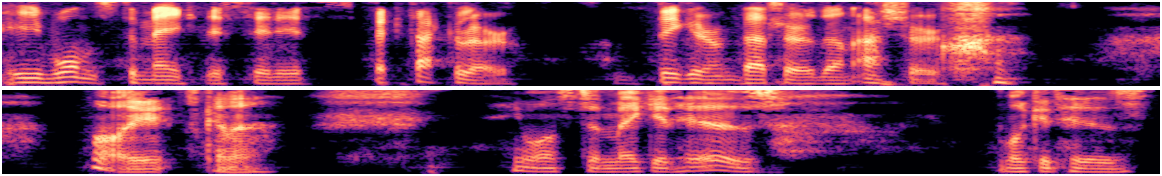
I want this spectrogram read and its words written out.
he wants to make this city spectacular, bigger and better than Ashur. Well, it's gonna. He wants to make it his. Look at his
